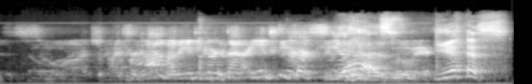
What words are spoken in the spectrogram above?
I, so much. I forgot about Andy Gar- that Andy Garcia Yes. in this movie. yes.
